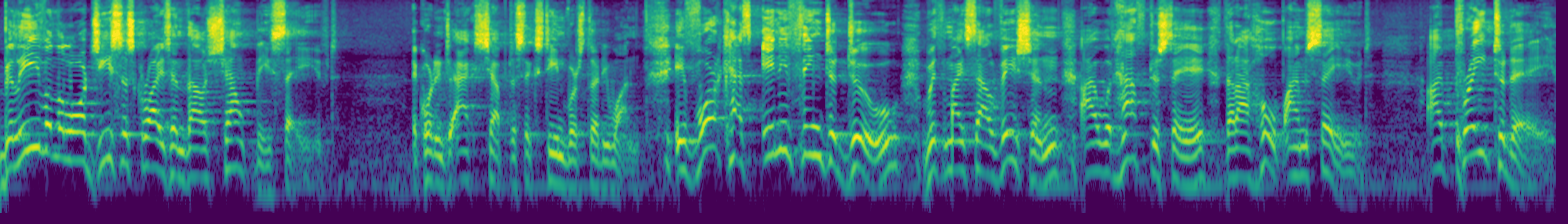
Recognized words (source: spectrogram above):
Believe on the Lord Jesus Christ and thou shalt be saved. According to Acts chapter 16, verse 31. If work has anything to do with my salvation, I would have to say that I hope I'm saved. I prayed today.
